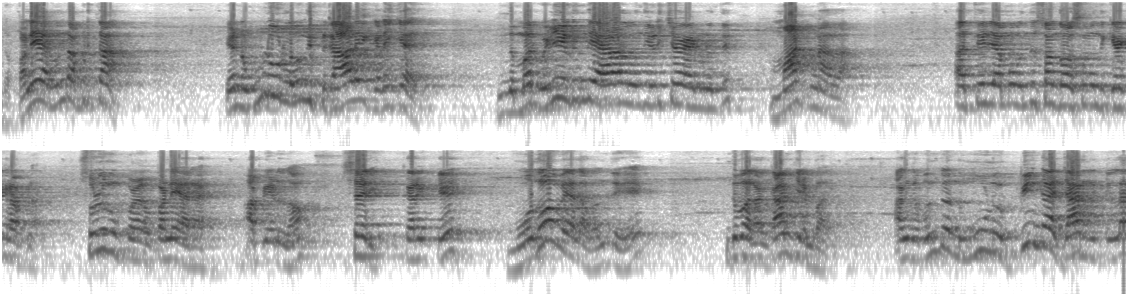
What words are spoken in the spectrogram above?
இந்த பண்ணையார் வந்து அப்படித்தான். என்ன உள்ளூரில் வந்து இப்படி ஆளே கிடைக்காது. இந்த மாதிரி வெளியிலிருந்து யாராவது வந்து இடிச்சவன் வாங்கிட்டு வந்து மாட்டினாதான். அது தெரியாமல் வந்து சந்தோஷம் வந்து கேட்குறாப்புல சொல்லுங்க ப- பண்ணையார அப்படி எழுதும் சரி கரெக்டு மொதல் வேலை வந்து இந்த பாரு அங்கே காமிக்கிறேன் பாரு. அங்கே வந்து அந்த மூணு பீங்கா ஜார் இருக்குல்ல?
